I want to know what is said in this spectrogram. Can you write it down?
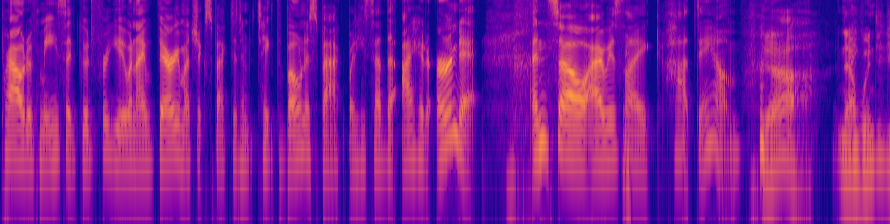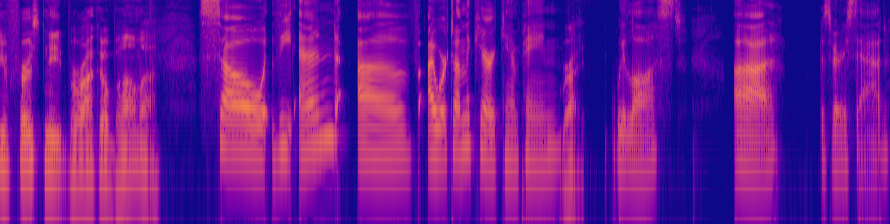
proud of me. He said, good for you. And I very much expected him to take the bonus back, but he said that I had earned it. And so I was like, hot damn. yeah. Now, when did you first meet Barack Obama? So the end of, I worked on the Kerry campaign. Right. we lost. Uh, it was very sad.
